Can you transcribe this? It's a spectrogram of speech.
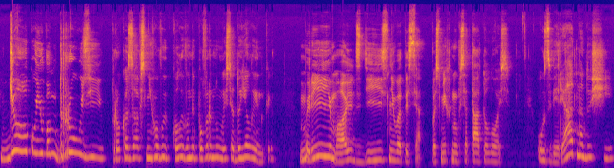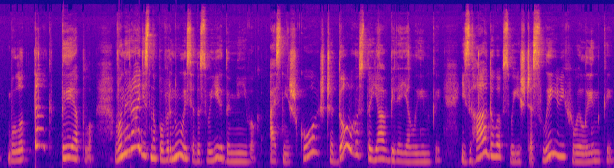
Дякую вам, друзі, проказав сніговик, коли вони повернулися до ялинки. Мрії мають здійснюватися, посміхнувся тато Лось. У звірят на душі було так тепло. Вони радісно повернулися до своїх домівок, а Сніжко ще довго стояв біля ялинки і згадував свої щасливі хвилинки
